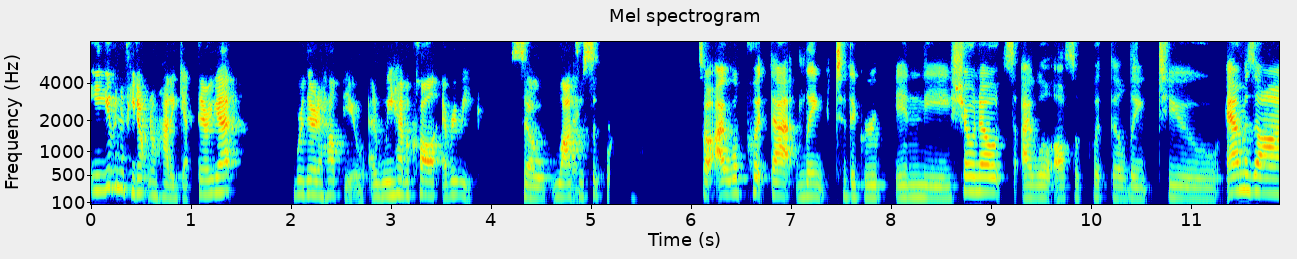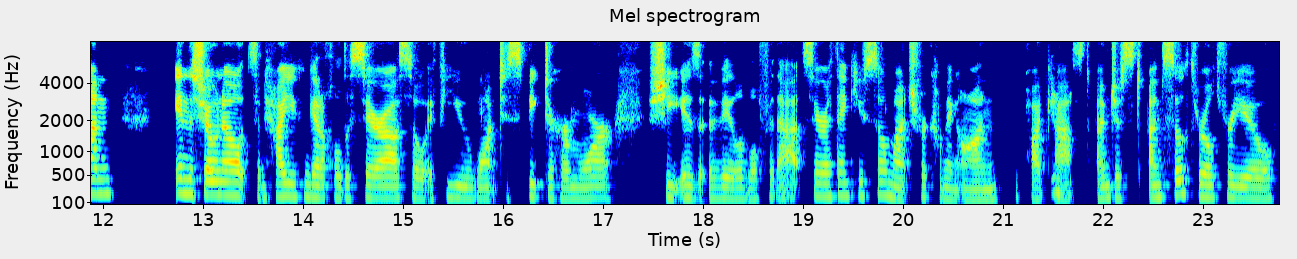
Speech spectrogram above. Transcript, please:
even if you don't know how to get there yet, we're there to help you. And we have a call every week. So lots of support. So I will put that link to the group in the show notes. I will also put the link to Amazon in the show notes and how you can get a hold of Sara. So if you want to speak to her more, she is available for that. Sara, thank you so much for coming on the podcast. I'm just, I'm so thrilled for you.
